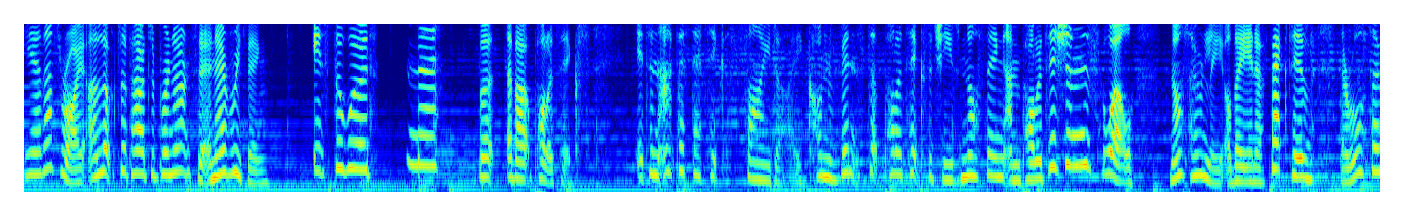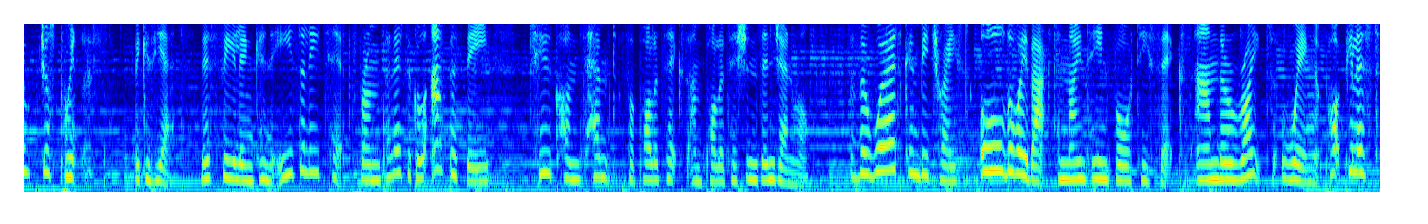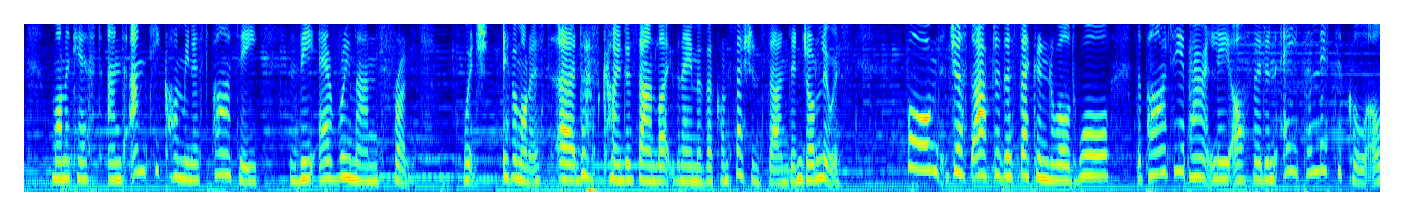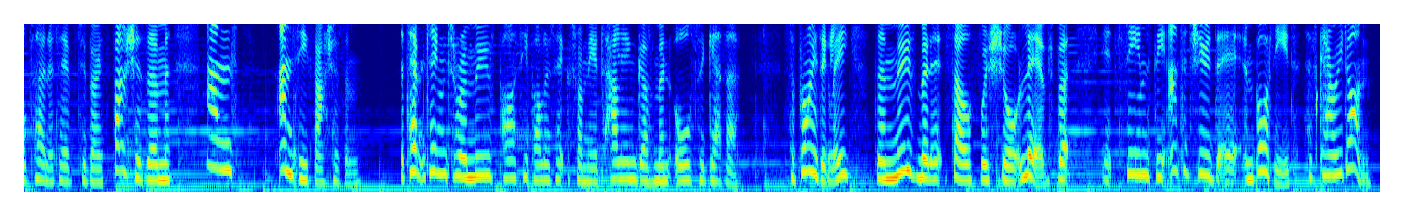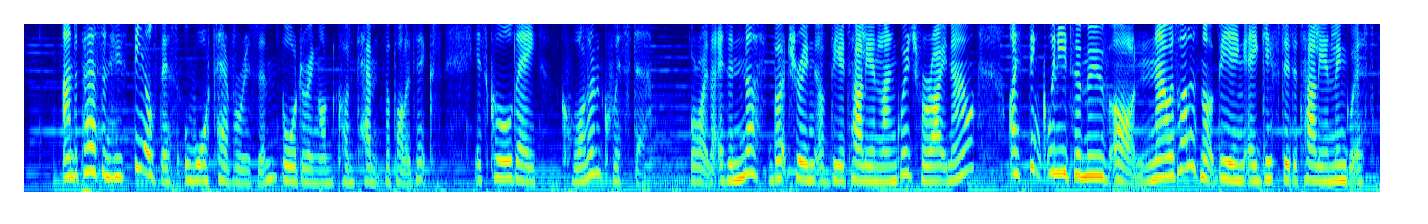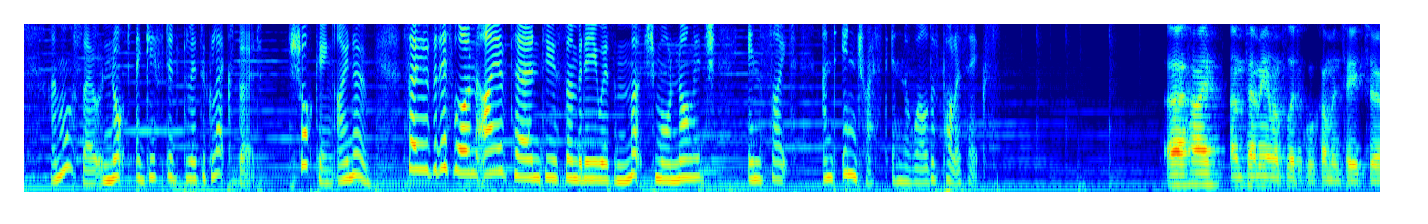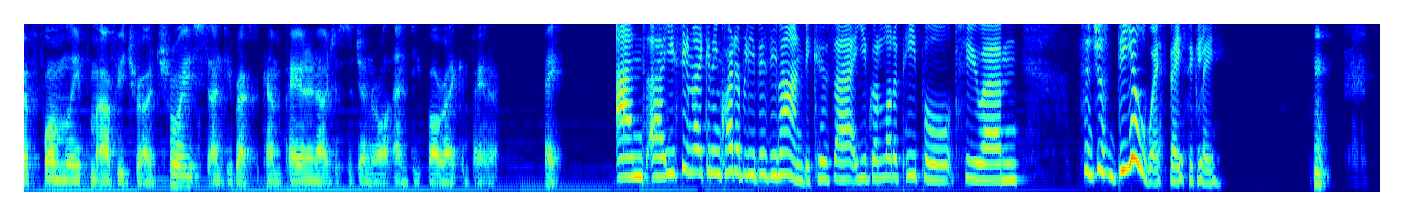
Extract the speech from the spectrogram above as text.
Yeah, that's right, I looked up how to pronounce it and everything. It's the word meh, but about politics. It's an apathetic side eye, convinced that politics achieves nothing, and politicians, well, not only are they ineffective, they're also just pointless. Because, yeah, this feeling can easily tip from political apathy to contempt for politics and politicians in general. The word can be traced all the way back to 1946 and the right wing populist, monarchist, and anti communist party, the Everyman's Front, which, if I'm honest, uh, does kind of sound like the name of a concession stand in John Lewis. Formed just after the Second World War, the party apparently offered an apolitical alternative to both fascism and anti fascism, attempting to remove party politics from the Italian government altogether. Surprisingly, the movement itself was short lived, but it seems the attitude that it embodied has carried on. And a person who feels this whateverism, bordering on contempt for politics, is called a qualunquista. Alright, that is enough butchering of the Italian language for right now. I think we need to move on. Now, as well as not being a gifted Italian linguist, I'm also not a gifted political expert. Shocking, I know. So, for this one, I have turned to somebody with much more knowledge, insight, and interest in the world of politics. Uh, hi, I'm Femi. I'm a political commentator, formerly from Our Future Our Choice, anti-Brexit campaigner, now just a general anti-far right campaigner. Hey. And uh, you seem like an incredibly busy man because uh, you've got a lot of people to um, to just deal with, basically.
